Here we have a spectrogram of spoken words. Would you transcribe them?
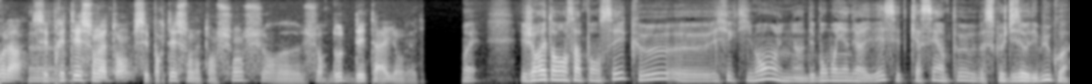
Voilà, c'est euh, prêter son c'est porter son attention sur euh, sur d'autres détails, on va dire. Ouais. Et j'aurais tendance à penser que euh, effectivement, un des bons moyens d'y arriver, c'est de casser un peu, bah, ce que je disais au début, quoi,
